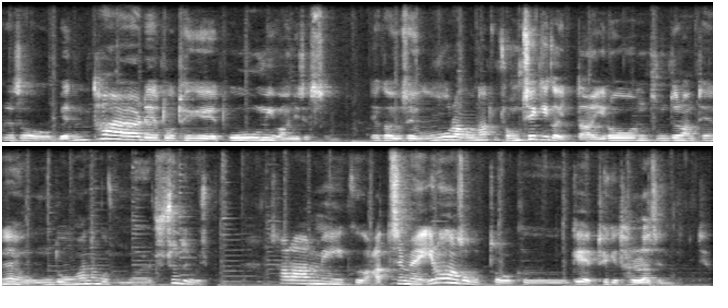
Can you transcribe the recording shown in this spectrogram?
그래서 멘탈에도 되게 도움이 많이 됐어요. 내가 요새 우울하거나 좀 정체기가 있다 이런 분들한테는 운동하는 거 정말 추천드리고 싶어요. 사람이 그 아침에 일어나서부터 그게 되게 달라지는 것 같아요.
